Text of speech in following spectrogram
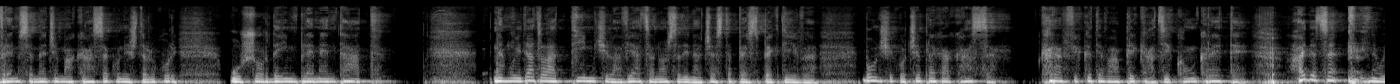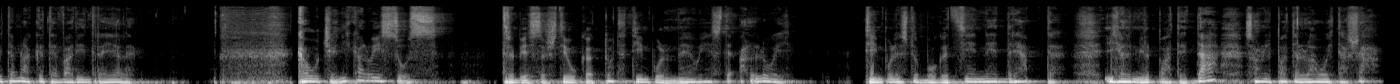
Vrem să mergem acasă cu niște lucruri ușor de implementat. Ne-am uitat la timp și la viața noastră din această perspectivă. Bun, și cu ce plec acasă? Care ar fi câteva aplicații concrete? Haideți să ne uităm la câteva dintre ele. Ca ucenica lui Isus, Trebuie să știu că tot timpul meu este al Lui. Timpul este o bogăție nedreaptă. El mi-l poate da sau mi-l poate lua, uite așa.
